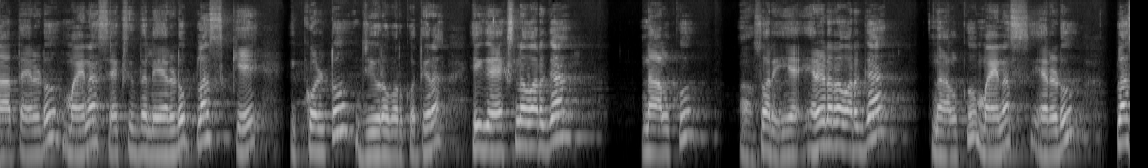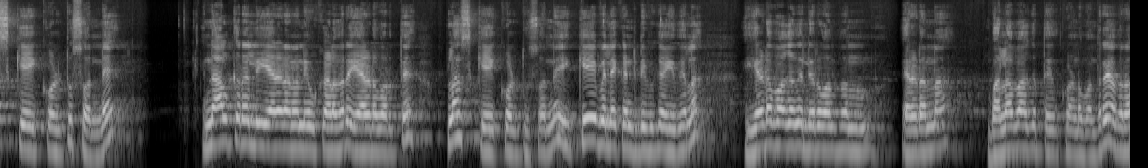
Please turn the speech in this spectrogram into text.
ಘಾತ ಎರಡು ಮೈನಸ್ ಎಕ್ಸ್ ಇದ್ದಲ್ಲಿ ಎರಡು plus k equal to zero ಬರ್ಕೋತೀರ. ಈಗ ಎಕ್ಸ್ನ ವರ್ಗ ನಾಲ್ಕು ಸಾರಿ ಎರಡರ ವರ್ಗ ನಾಲ್ಕು ಮೈನಸ್ ಎರಡು ಪ್ಲಸ್ ಕೆ ಈಕ್ವಲ್ ಟು ಸೊನ್ನೆ. ನಾಲ್ಕರಲ್ಲಿ ಎರಡನ್ನು ನೀವು ಕಳೆದ್ರೆ ಎರಡು ಬರುತ್ತೆ. ಪ್ಲಸ್ ಕೆ ಈಕ್ವಲ್ ಟು ಸೊನ್ನೆ. ಈ ಕೆ ಬೆಲೆ ಕಂಡುಹಿಡಿಬೇಕಾಗಿದೆಯಲ್ಲ ಎಡಭಾಗದಲ್ಲಿರುವಂಥ ಎರಡನ್ನು ಬಲಭಾಗ ತೆಗೆದುಕೊಂಡು ಬಂದರೆ ಅದರ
